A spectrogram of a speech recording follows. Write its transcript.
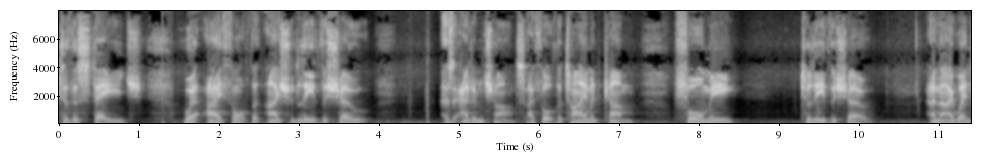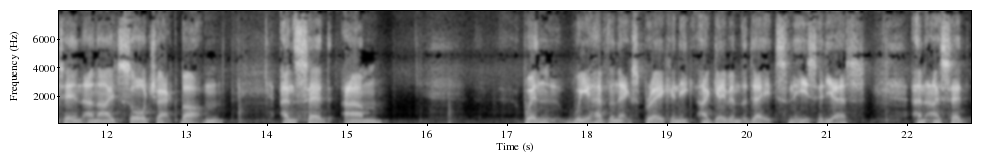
to the stage where I thought that I should leave the show as Adam Chance. I thought the time had come for me to leave the show. And I went in and I saw Jack Barton and said, um, when we have the next break, and he, I gave him the dates, and he said yes. And I said,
